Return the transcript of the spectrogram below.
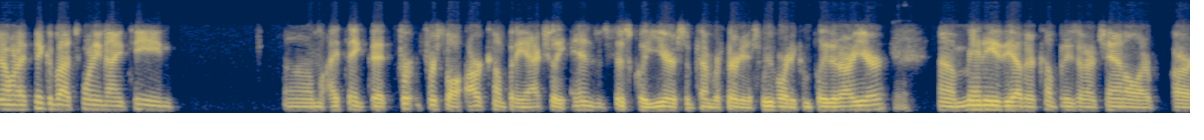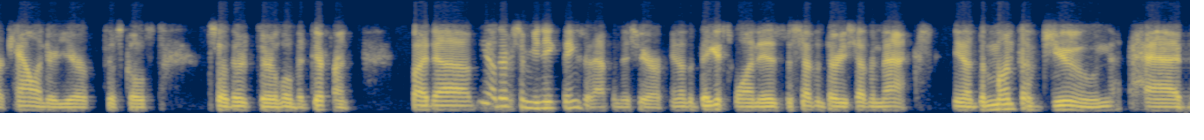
You know, when I think about 2019, um, I think that for, first of all, our company actually ends its fiscal year September 30th. We've already completed our year. Okay. Um, many of the other companies on our channel are, are calendar year fiscals, so they're they're a little bit different. But uh, you know, there's some unique things that happened this year. You know, the biggest one is the 737 Max. You know, the month of June had,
